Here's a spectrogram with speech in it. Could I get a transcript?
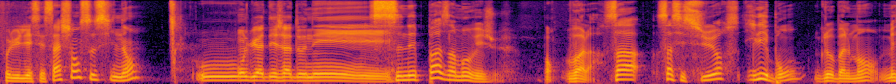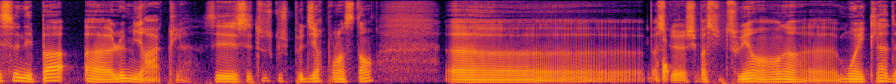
faut lui laisser sa chance aussi, non? Ou on lui a déjà donné. et- Ce n'est pas un mauvais jeu. Bon. Voilà, ça, ça c'est sûr. Il est bon globalement, mais ce n'est pas euh, le miracle. C'est tout ce que je peux dire pour l'instant. Euh, parce Bon. que je sais pas si tu te souviens, hein, euh, moi et Clad,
